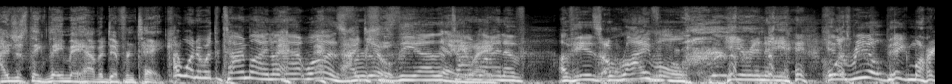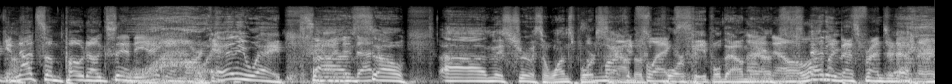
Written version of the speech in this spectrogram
I just think they may have a different take. I wonder what the timeline on that was versus the uh, the Anyway. timeline of of his arrival here in a in a real big market, not some podunk San Diego market. Anyway, See how I uh, so um, it's true. It's a one sports town. Those flex. poor people down there. I know. A lot of my best friends are down there.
